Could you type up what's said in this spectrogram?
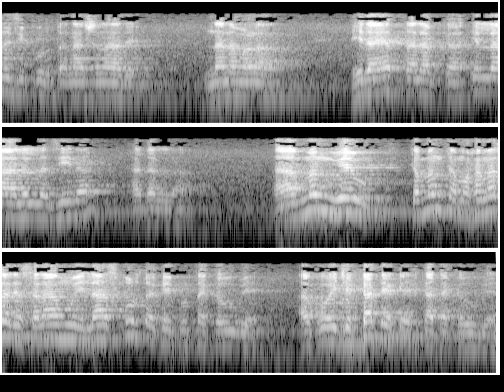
نه ځي پورته ناشنا دی نه نه مړه هدایت طلب کا الا علی الذین هدى الله امن ویو کمن ته محمد علی السلام وی لاس پورته کوي پورته کوي او کوی چې کته کوي کته کوي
